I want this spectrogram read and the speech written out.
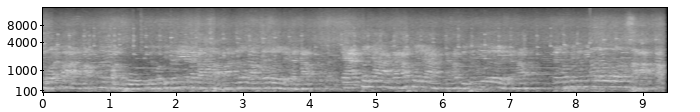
งร้อยบาทรับเงินขวัญถุงหรือว่าพิเศษนะครับสามารถเลือกรับได้เลยนะครับนะฮะตัวอย่างนะครับตัวอย่างนะครับอยู่ที่นี่เลยนะครับเป็นพระพิฆเนศองศากับ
